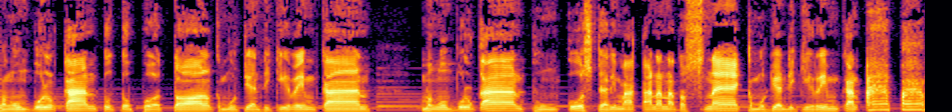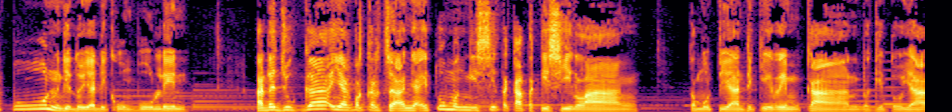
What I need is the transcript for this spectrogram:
Mengumpulkan tutup botol, kemudian dikirimkan, mengumpulkan bungkus dari makanan atau snack, kemudian dikirimkan apa pun gitu ya, dikumpulin ada juga yang pekerjaannya itu mengisi teka-teki silang, kemudian dikirimkan begitu ya.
